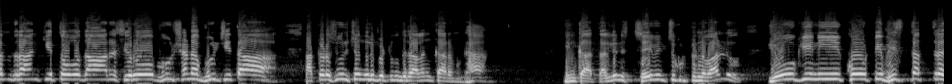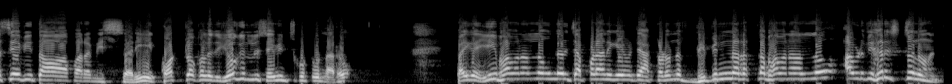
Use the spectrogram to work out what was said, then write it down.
చంద్రాంకితోదార శిరోభూషణ భూషిత. అక్కడ సూర్యచంద్రులు పెట్టుకుంది అలంకారంగా ఇంకా తల్లిని సేవించుకుంటున్న వాళ్ళు యోగిని కోటి భిస్తత్ర సేవితా పరమేశ్వరి. కోట్ల కొలది యోగినులు సేవించుకుంటున్నారు. పైగా ఈ భవనంలో ఉందని చెప్పడానికి ఏమిటి? అక్కడున్న విభిన్న రత్న భవనాల్లో ఆవిడ విహరిస్తున్నది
